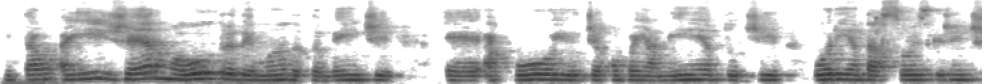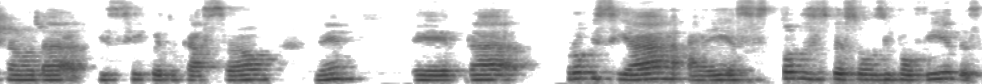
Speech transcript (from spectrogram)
Então, aí gera uma outra demanda também de é, apoio, de acompanhamento, de orientações que a gente chama da psicoeducação, né? É, para propiciar a essas, todas as pessoas envolvidas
